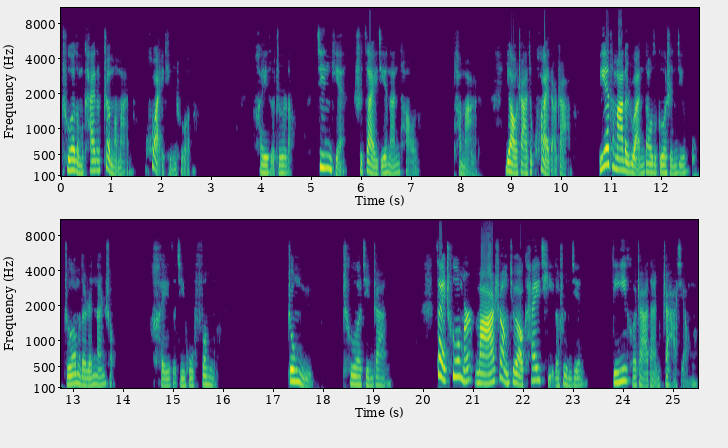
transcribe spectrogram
车怎么开的这么慢呢？快停车吧！黑子知道今天是在劫难逃了。他妈的，要炸就快点炸吧，别他妈的软刀子割神经，折磨的人难受。黑子几乎疯了。终于，车进站了，在车门马上就要开启的瞬间，第一颗炸弹炸响了。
